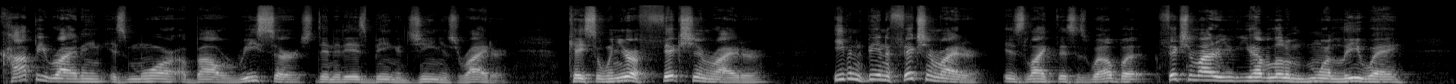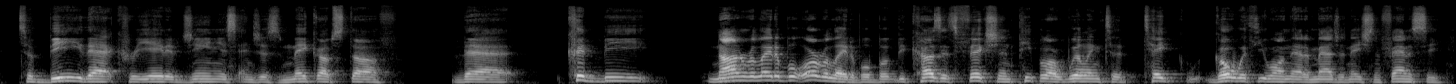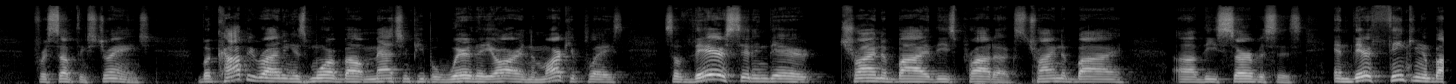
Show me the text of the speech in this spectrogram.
Copywriting is more about research than it is being a genius writer. Okay, so when you're a fiction writer, even being a fiction writer is like this as well, but fiction writer, you, you have a little more leeway to be that creative genius and just make up stuff that could be non-relatable or relatable but because it's fiction people are willing to take go with you on that imagination fantasy for something strange. But copywriting is more about matching people where they are in the marketplace. So they're sitting there trying to buy these products trying to buy uh, these services and they're thinking about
